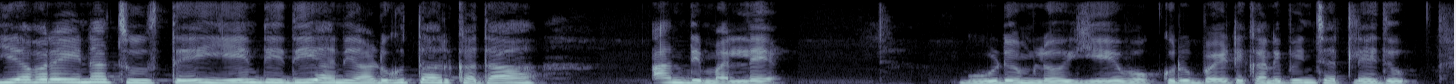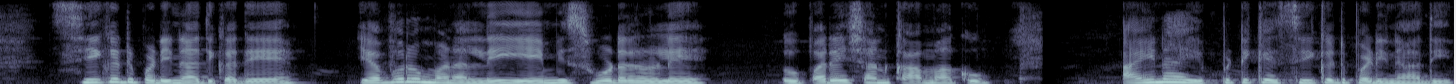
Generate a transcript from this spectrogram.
ఎవరైనా చూస్తే ఏందిది అని అడుగుతారు కదా? అంది మల్లె. గూడెంలో ఏ ఒక్కరూ బయట కనిపించట్లేదు. సీకటి పడినాది కదే. ఎవరు మనల్ని ఏమీ చూడరులే. నువ్వు పరేషాన్ కామాకు. అయినా ఇప్పటికే చీకటి పడినాది.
